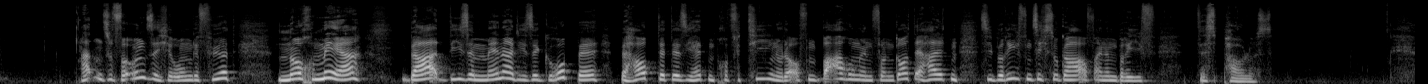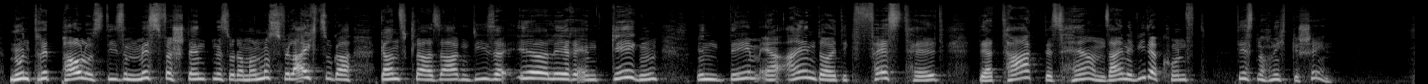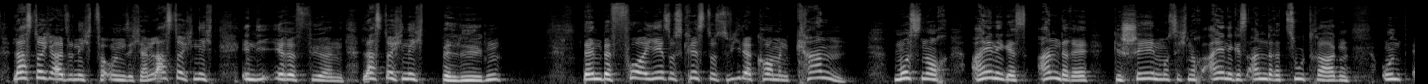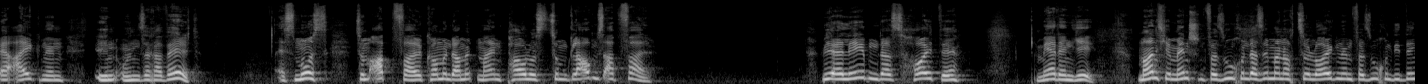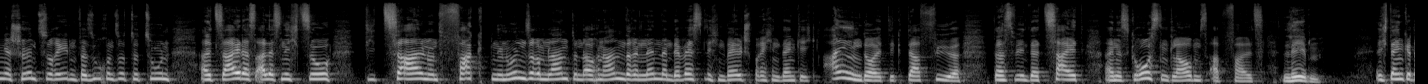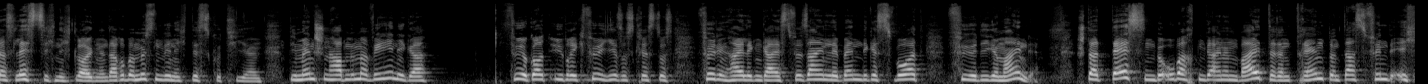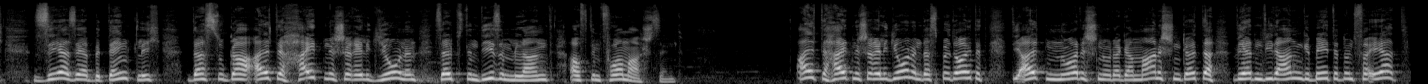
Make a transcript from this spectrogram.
hatten zu Verunsicherung geführt. Noch mehr, da diese Männer, diese Gruppe behauptete, sie hätten Prophetien oder Offenbarungen von Gott erhalten. Sie beriefen sich sogar auf einen Brief des Paulus. Nun tritt Paulus diesem Missverständnis oder man muss vielleicht sogar ganz klar sagen, dieser Irrlehre entgegen, indem er eindeutig festhält, der Tag des Herrn, seine Wiederkunft, die ist noch nicht geschehen. Lasst euch also nicht verunsichern, lasst euch nicht in die Irre führen, lasst euch nicht belügen. Denn bevor Jesus Christus wiederkommen kann, muss noch einiges andere geschehen, muss sich noch einiges andere zutragen und ereignen in unserer Welt. Es muss zum Abfall kommen, damit meint Paulus zum Glaubensabfall. Wir erleben das heute mehr denn je. Manche Menschen versuchen das immer noch zu leugnen, versuchen die Dinge schön zu reden, versuchen so zu tun, als sei das alles nicht so. Die Zahlen und Fakten in unserem Land und auch in anderen Ländern der westlichen Welt sprechen, denke ich, eindeutig dafür, dass wir in der Zeit eines großen Glaubensabfalls leben. Ich denke, das lässt sich nicht leugnen, darüber müssen wir nicht diskutieren. Die Menschen haben immer weniger für Gott übrig, für Jesus Christus, für den Heiligen Geist, für sein lebendiges Wort, für die Gemeinde. Stattdessen beobachten wir einen weiteren Trend und das finde ich sehr, sehr bedenklich, dass sogar alte heidnische Religionen selbst in diesem Land auf dem Vormarsch sind. Alte heidnische Religionen, das bedeutet, die alten nordischen oder germanischen Götter werden wieder angebetet und verehrt.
